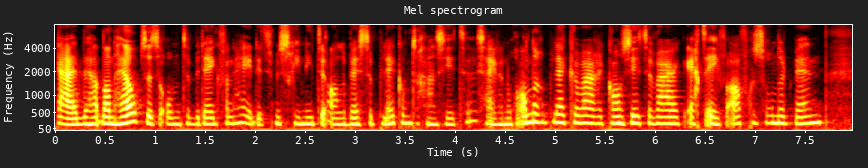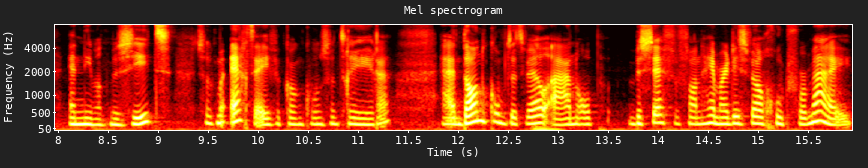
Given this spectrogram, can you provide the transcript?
ja, dan helpt het om te bedenken van... hé, hey, dit is misschien niet de allerbeste plek om te gaan zitten. Zijn er nog andere plekken waar ik kan zitten... waar ik echt even afgezonderd ben en niemand me ziet... zodat ik me echt even kan concentreren. En dan komt het wel aan op beseffen van... hé, hey, maar dit is wel goed voor mij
